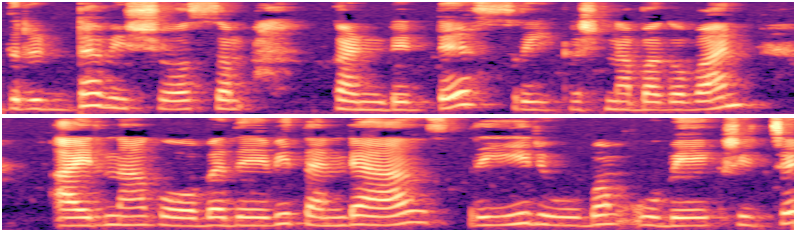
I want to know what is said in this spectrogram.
ദൃഢവിശ്വാസം കണ്ടിട്ട് ശ്രീകൃഷ്ണ ഭഗവാൻ ആയിരുന്ന ആ ഗോപദേവി തന്റെ ആ സ്ത്രീ രൂപം ഉപേക്ഷിച്ച്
